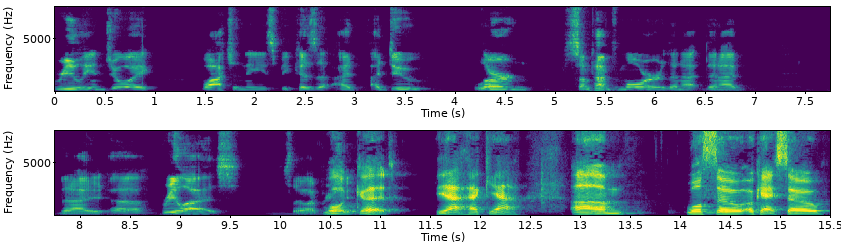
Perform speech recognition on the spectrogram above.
really enjoy watching these because I, I do learn sometimes more than I, than I, than I uh, realize. So I appreciate well, good. Yeah. Heck yeah. Um, well, so, okay. So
